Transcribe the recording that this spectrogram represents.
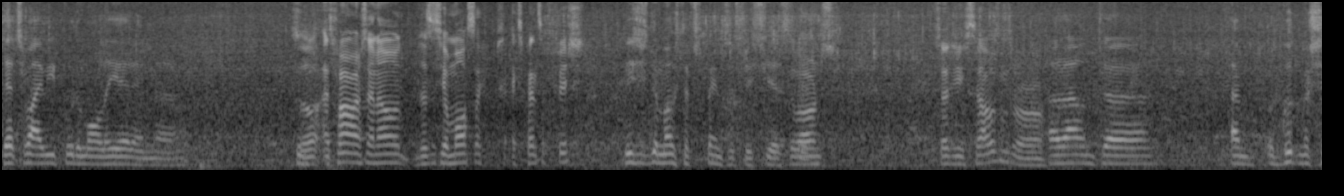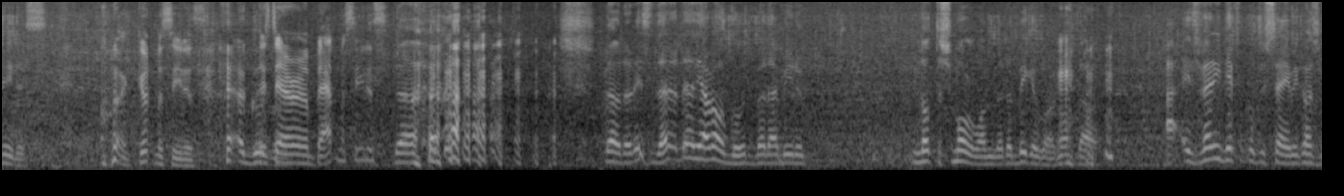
that's why we put them all here. And uh, So as far as I know, this is your most ex- expensive fish. This is the most expensive fish. Yes, It's around thirty thousand or around uh, um, a good Mercedes. a good Mercedes. a good is there a bad Mercedes? No, that is they, they are all good, but I mean, uh, not the small one, but the bigger one. No. Uh, it's very difficult to say because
